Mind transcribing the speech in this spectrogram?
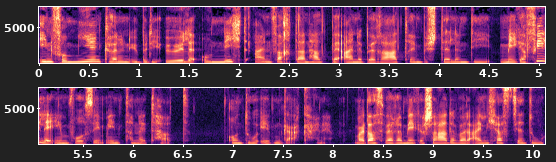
informieren können über die Öle und nicht einfach dann halt bei einer Beraterin bestellen, die mega viele Infos im Internet hat und du eben gar keine. Weil das wäre mega schade, weil eigentlich hast ja du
